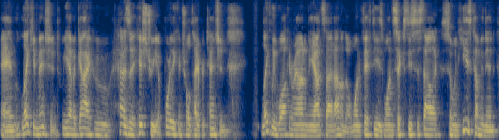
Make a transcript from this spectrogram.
And like you mentioned, we have a guy who has a history of poorly controlled hypertension, likely walking around on the outside, I don't know, 150s, 160s systolic. So when he's coming in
